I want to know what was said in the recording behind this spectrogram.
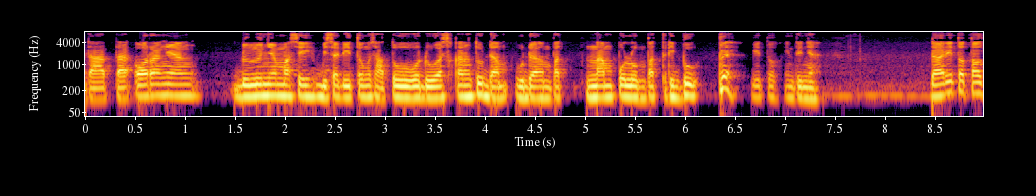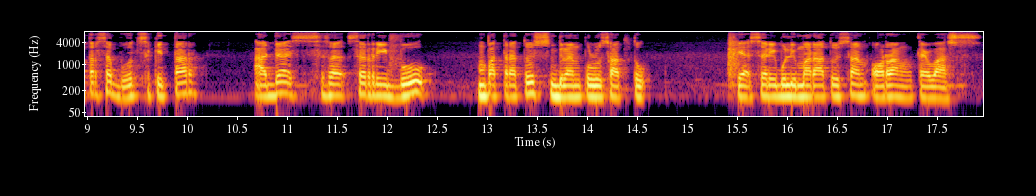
data orang yang dulunya masih bisa dihitung satu dua sekarang tuh udah udah empat enam puluh empat ribu. Beh gitu intinya. Dari total tersebut sekitar ada seribu empat ratus sembilan puluh satu. Ya seribu lima ratusan orang tewas.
